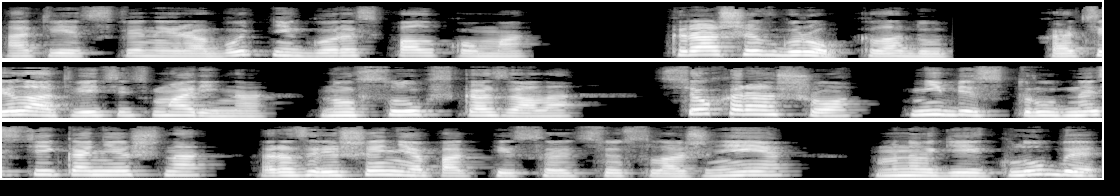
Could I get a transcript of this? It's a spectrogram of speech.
ответственный работник горосполкома. Краши в гроб кладут. Хотела ответить Марина, но вслух сказала: «Все хорошо, не без трудностей, конечно. Разрешение подписывать все сложнее, многие клубы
